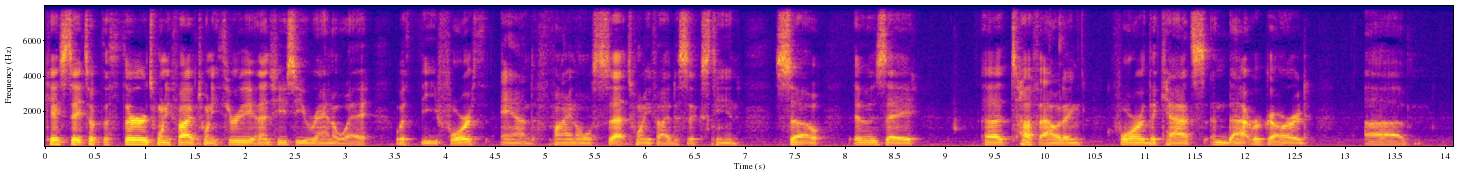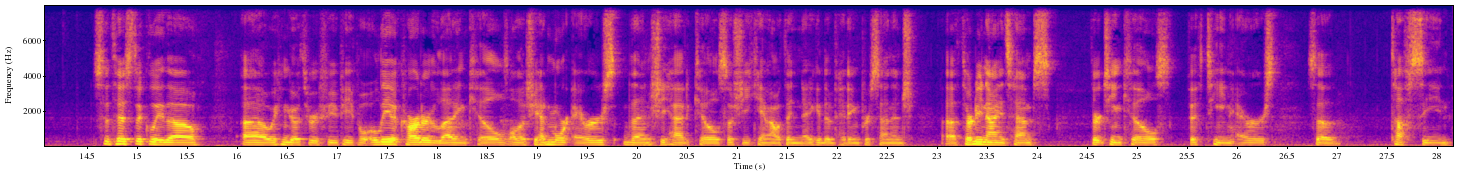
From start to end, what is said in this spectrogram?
K State took the third, 25 23, and then TCU ran away with the fourth and final set, 25 to 16. So it was a, a tough outing for the Cats in that regard. Uh, statistically, though, uh, we can go through a few people. Aaliyah Carter led in kills, although she had more errors than she had kills, so she came out with a negative hitting percentage. Uh, 39 attempts, 13 kills, 15 errors. So tough scene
